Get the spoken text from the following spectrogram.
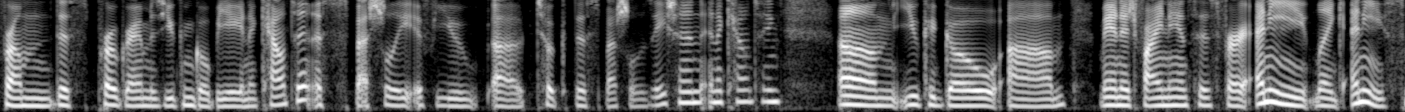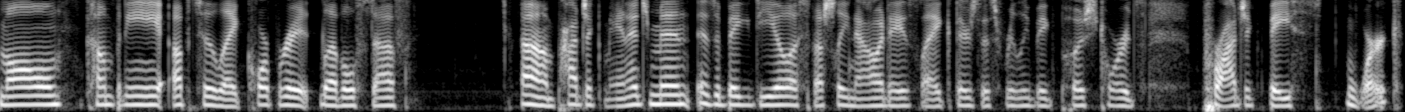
from this program is you can go be an accountant especially if you uh, took this specialization in accounting um, you could go um, manage finances for any like any small company up to like corporate level stuff um, project management is a big deal, especially nowadays. Like, there's this really big push towards project based work,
